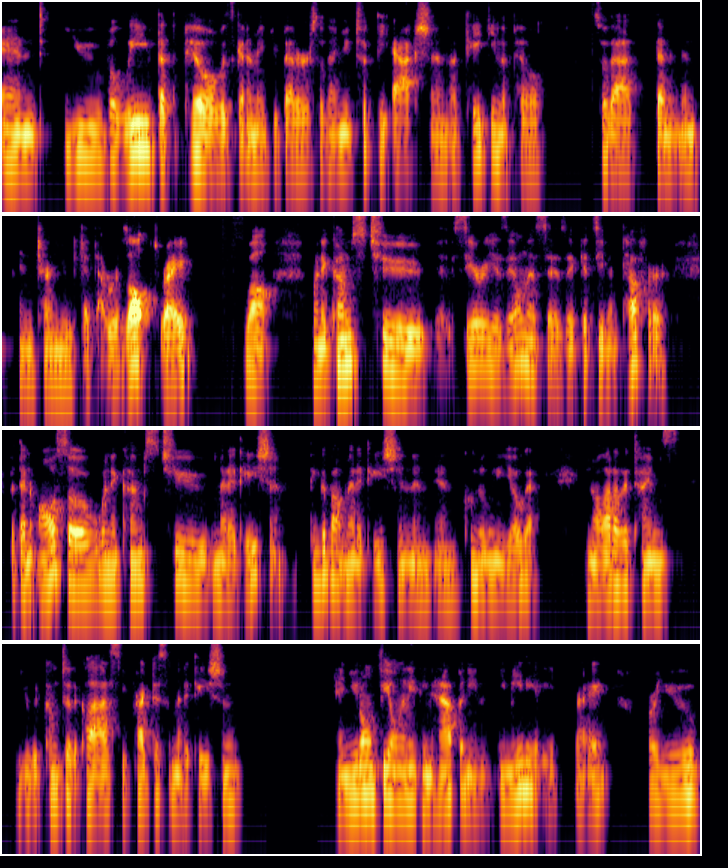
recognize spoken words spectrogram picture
and you believed that the pill was going to make you better. So then you took the action of taking the pill so that then in, in turn you would get that result, right? Well, when it comes to serious illnesses, it gets even tougher. But then also when it comes to meditation, think about meditation and, and Kundalini yoga. You know, a lot of the times you would come to the class, you practice a meditation, and you don't feel anything happening immediately, right? Or you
